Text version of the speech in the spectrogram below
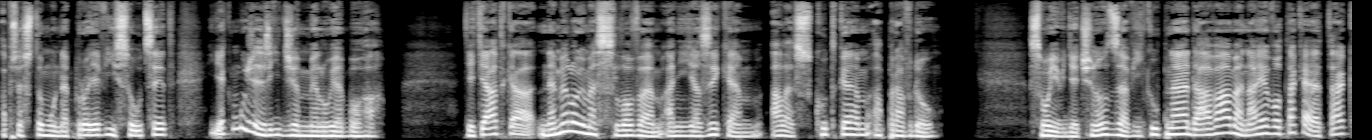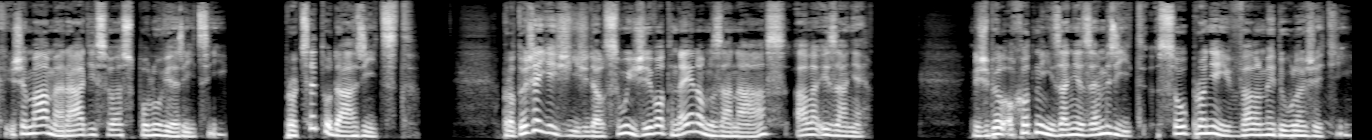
a přesto mu neprojeví soucit, jak může říct, že miluje Boha? Děťátka, nemilujme slovem ani jazykem, ale skutkem a pravdou. Svoji vděčnost za výkupné dáváme najevo také tak, že máme rádi své spoluvěřící. Proč se to dá říct? Protože Ježíš dal svůj život nejenom za nás, ale i za ně. Když byl ochotný za ně zemřít, jsou pro něj velmi důležití.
